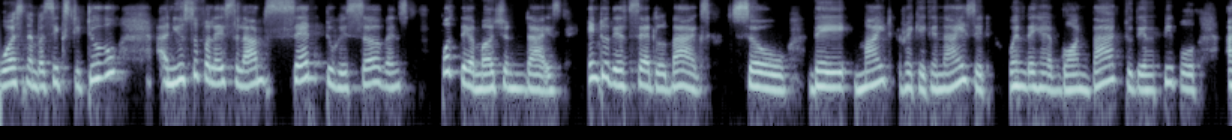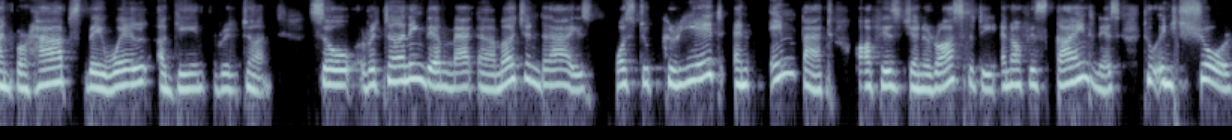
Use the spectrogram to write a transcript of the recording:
Verse number 62, and Yusuf salam said to his servants, put their merchandise into their saddle bags so they might recognize it when they have gone back to their people and perhaps they will again return. So returning their uh, merchandise was to create an impact of his generosity and of his kindness to ensure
